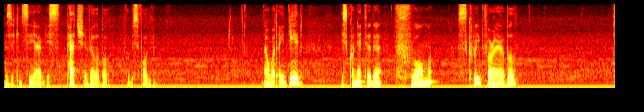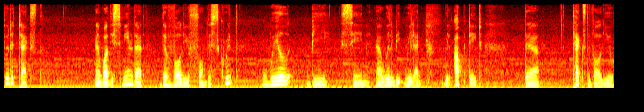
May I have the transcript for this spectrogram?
as you can see I have this patch available for this volume. Now what I did is connected a from script variable to the text and what this means that the value from the script will be seen uh, will be will will update the text value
